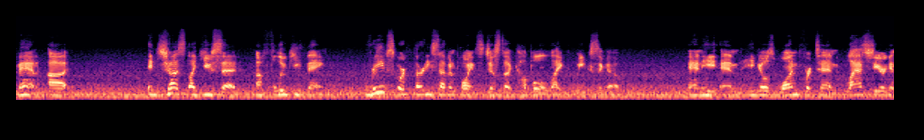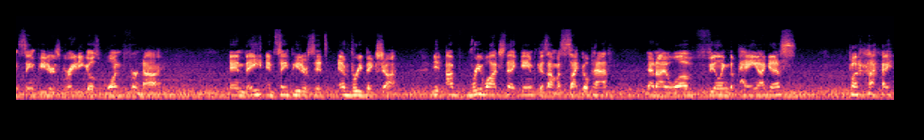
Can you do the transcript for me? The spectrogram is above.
Man, uh, it's just like you said, a fluky thing. Reeves scored 37 points just a couple like weeks ago, and he and he goes one for 10. Last year against St. Peter's, Grady goes one for nine, and they and St. Peter's hits every big shot. I've rewatched that game because I'm a psychopath and I love feeling the pain, I guess. But I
